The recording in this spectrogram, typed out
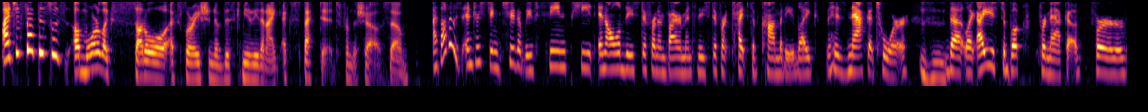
I just thought this was a more like subtle exploration of this community than I expected from the show. So I thought it was interesting too that we've seen Pete in all of these different environments, these different types of comedy, like his NACA tour. Mm-hmm. That like I used to book for NACA for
